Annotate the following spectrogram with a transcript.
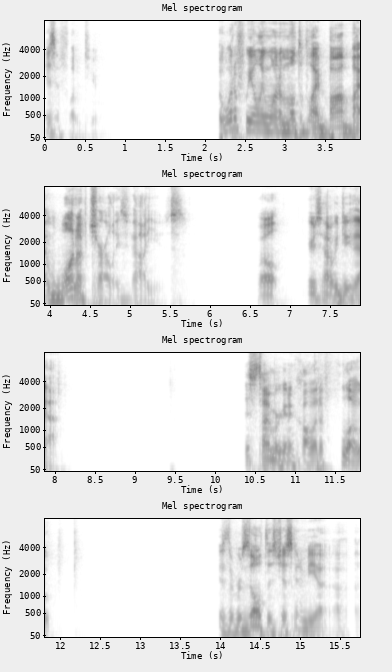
is a float 2. But what if we only want to multiply Bob by one of Charlie's values? Well, here's how we do that. This time we're going to call it a float because the result is just going to be a, a, a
